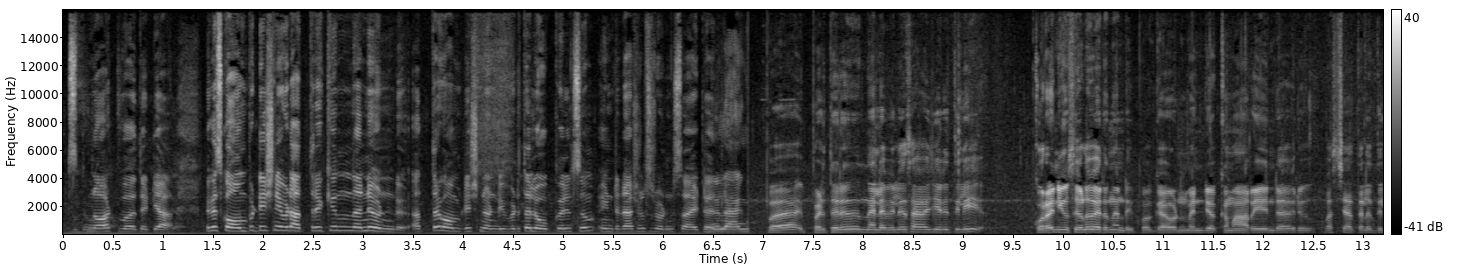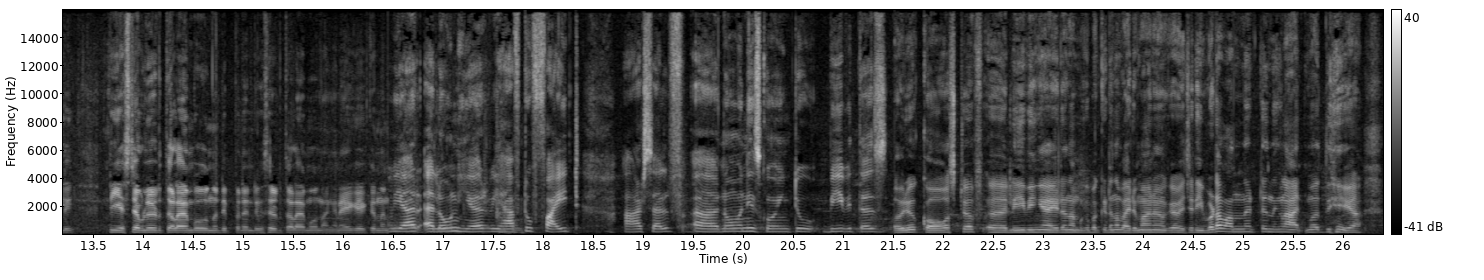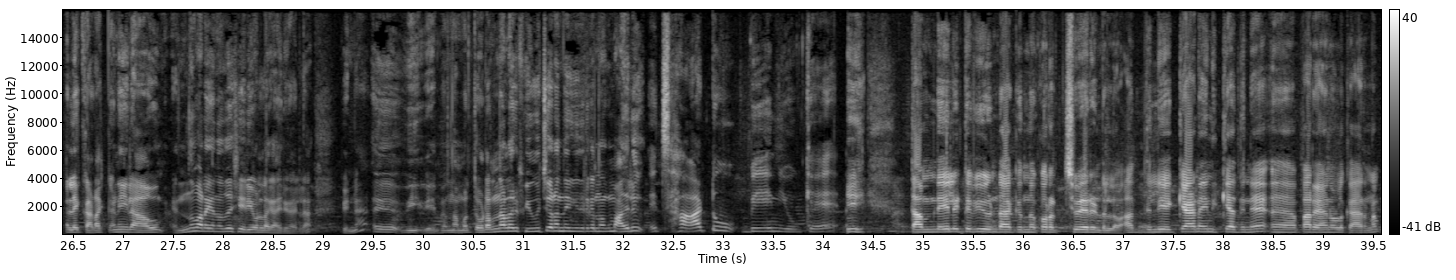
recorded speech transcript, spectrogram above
It's not worth it yeah because competition ഇവിടെ അത്രയ്ക്കും തന്നെ ഉണ്ട്. അത്ര കോമ്പറ്റീഷൻ ഉണ്ട്. ഇവിടുത്തെ ലോക്കൽസും ഇന്റർനാഷണൽ സ്റ്റുഡൻസും ആയിട്ട്. ഇപ്പോൾ ഇപ്പോഴത്തെ ഒരു നിലവിലെ സാഹചര്യത്തിൽ കുറേ ന്യൂസുകൾ വരുന്നുണ്ട്. ഇപ്പോൾ ഗവൺമെന്റ് ഒക്കെ മാറിയതിന്റെ ഒരു പശ്ചാത്തലത്തിൽ പി എസ് ഡബ്ല്യു എടുത്തളയാൻ പോകുന്നു ഡിപ്പെൻഡന്റ് വിസ എടുത്തളയാൻ പോകുന്നു അങ്ങനെ കേൾക്കുന്നുണ്ട്. We are alone here we have to fight our self no one is going to be with. ഒരു കോസ്റ്റ് ഓഫ് ലീവിങ് ആയാലും നമുക്കിപ്പോൾ കിട്ടുന്ന വരുമാനമൊക്കെ വെച്ചിട്ട് ഇവിടെ വന്നിട്ട് നിങ്ങൾ ആത്മഹത്യ ചെയ്യുക അല്ലെങ്കിൽ കടക്കണിയിലാവും എന്ന് പറയുന്നത് ശരിയുള്ള കാര്യമല്ല. പിന്നെ നമ്മൾ തുടർന്നുള്ള ഒരു ഫ്യൂച്ചർ എന്ന രീതിയിലൊക്കെ നോക്കുമ്പോൾ അതിൽ it's hard to be in U K ഈ തമ്മിലിട്ട് വ്യൂ ഉണ്ടാക്കുന്ന കുറച്ച് പേരുണ്ടല്ലോ. അതിലേക്കാണ് എനിക്കതിനെ ആ, പറയാനുള്ള കാരണം.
